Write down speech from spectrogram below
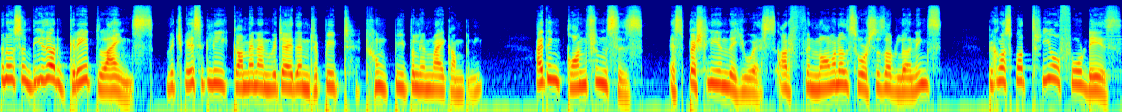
You know, so these are great lines which basically come in and which I then repeat to people in my company. I think conferences, especially in the US, are phenomenal sources of learnings because for three or four days,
